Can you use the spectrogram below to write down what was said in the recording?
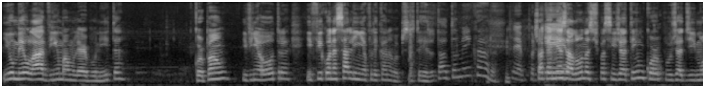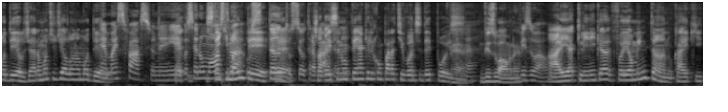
E o meu lá, vinha uma mulher bonita, corpão, e vinha outra, e ficou nessa linha. Eu falei, caramba, eu preciso ter resultado também, cara. É, porque Só que as minhas alunas, tipo assim, já tem um corpo já de modelo, já era um monte de aluna modelo. É mais fácil, né? E É, aí você não você mostra tem que manter, os- tanto é. o seu trabalho. Só que aí você né? não tem aquele comparativo antes e depois. É, Uhum. visual, né? Visual. Aí a clínica foi aumentando. O Kaique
